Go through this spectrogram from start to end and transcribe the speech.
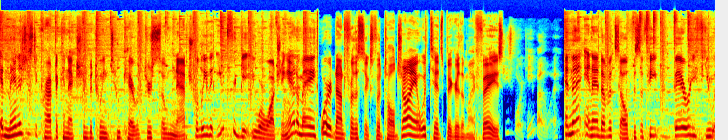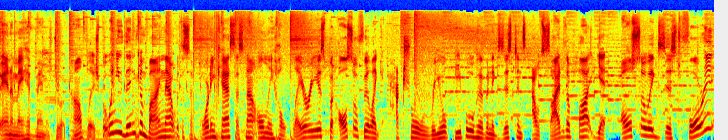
It manages to craft a connection between two characters so naturally that you'd forget you were watching anime, were it not for the six foot tall giant with tits bigger than my face. She's 14, by the way. And that in and of itself is a feat very few anime have managed to accomplish. But when you then combine that with a supporting cast that's not only hilarious, but also feel like actual real people who have an existence outside of the plot, yet also exist for it,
